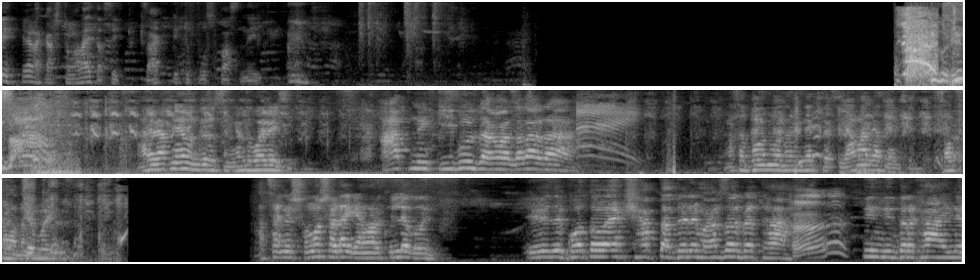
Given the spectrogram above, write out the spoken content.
এ একটা কাস্টমার আইতাছে। যাক একটু পোস পাস নেই। আরে আপনি এমন করেছেন আমি ভয় পাইছি। আপনি কি বুঝবেন আমার জ্বালাটা? আচ্ছা বন আমি দেখতেছি আমার কাছে সব সমাধান আচ্ছা এর সমস্যাটা কি? আমার খুললে বই এই যে গত এক সপ্তাহ ধরে মার্জার ব্যথা। তিন দিন ধরে খাই না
